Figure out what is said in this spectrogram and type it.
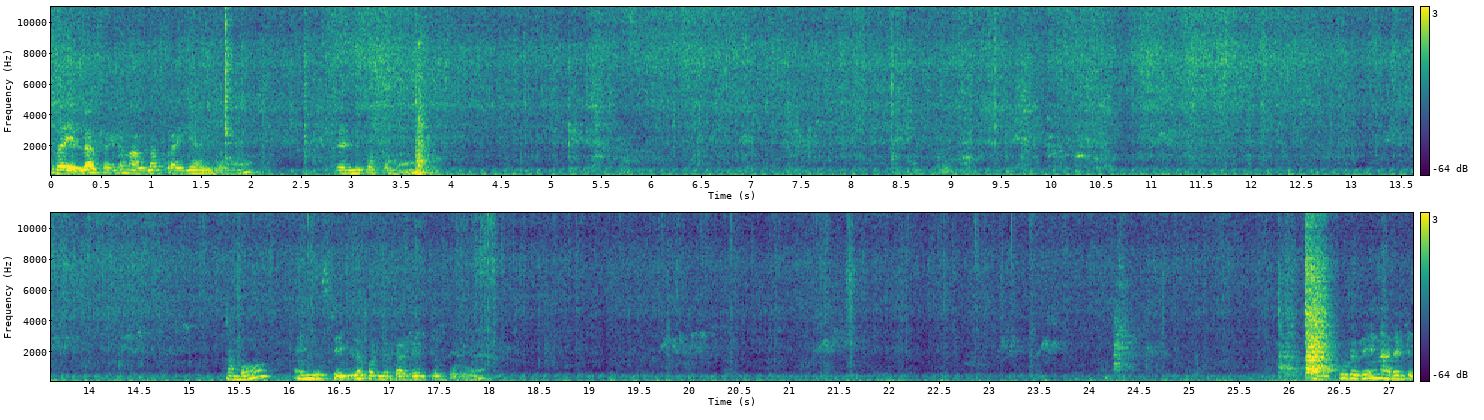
அதான் எல்லா சைடும் நல்லா ஃப்ரை ஆகி வரும் ரெண்டு பக்கமும். நம்ம இந்த ஸ்டேஜில் கொஞ்சம் கருவேப்பிலை போடுவோம். கூடவே நான் ரெண்டு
